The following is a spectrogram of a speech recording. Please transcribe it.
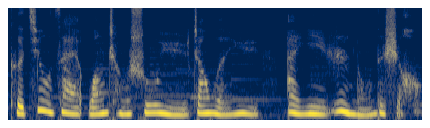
可就在王成书与张文玉爱意日浓的时候，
